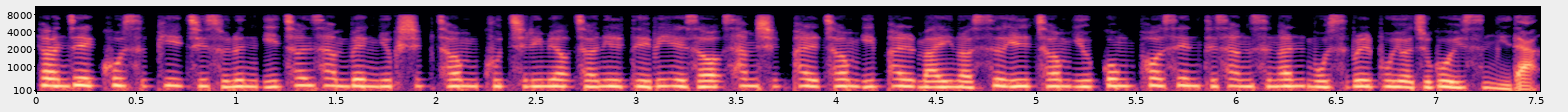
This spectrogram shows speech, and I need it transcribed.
현재 코스피 지수는 2360.97이며 전일 대비해서 38.28-1.60% 상승한 모습을 보여주고 있습니다.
